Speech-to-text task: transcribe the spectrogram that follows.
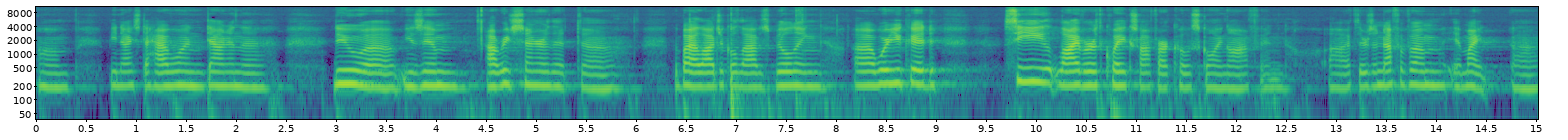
Um, be nice to have one down in the new uh, museum outreach center that uh, the biological lab's building, uh, where you could see live earthquakes off our coast going off. And uh, if there's enough of them, it might uh,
